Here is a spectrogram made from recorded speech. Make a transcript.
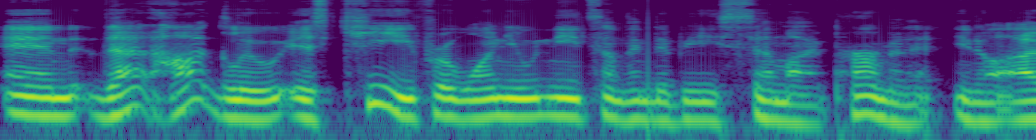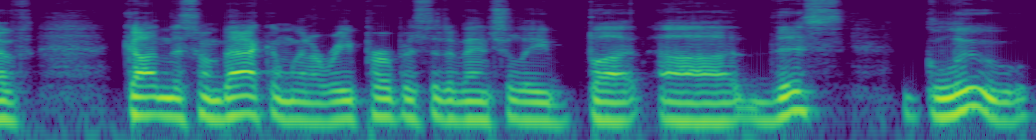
And that hot glue is key for when you need something to be semi-permanent. You know, I've gotten this one back. I'm going to repurpose it eventually, but uh, this glue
